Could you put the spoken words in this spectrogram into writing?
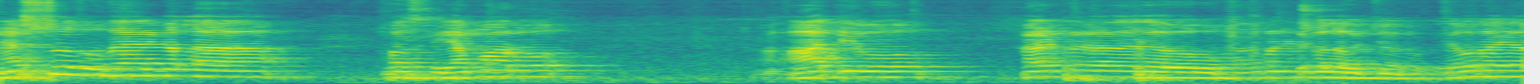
నెక్స్ట్ రోజు ఉదయానికల్లా ఫస్ట్ ఎంఆర్ఓ ఆర్డీఓ కలెక్టర్ పదకొండింటి కల్లా వచ్చారు. ఎవరయ్యా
